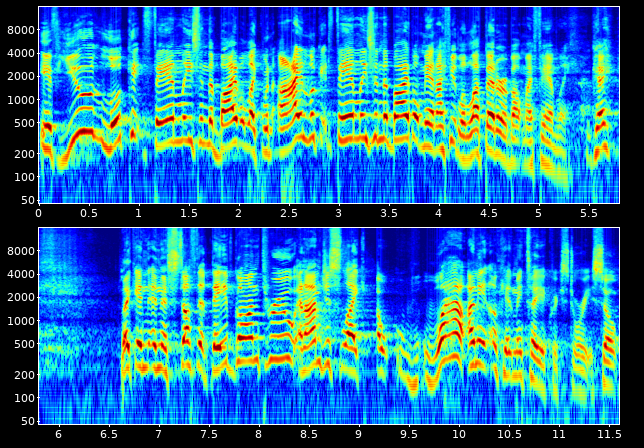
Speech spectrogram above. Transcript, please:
If you look at families in the Bible, like when I look at families in the Bible, man, I feel a lot better about my family, okay? Like, and, and the stuff that they've gone through, and I'm just like, oh, wow. I mean, okay, let me tell you a quick story. So,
